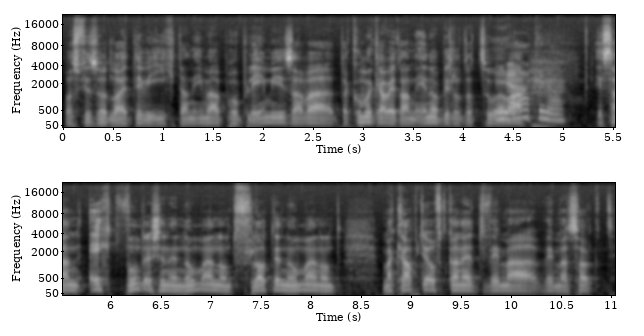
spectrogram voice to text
Was für so Leute wie ich dann immer ein Problem ist, aber da kommen wir, glaube ich, dann eh noch ein bisschen dazu. Aber ja, genau es sind echt wunderschöne Nummern und flotte Nummern und man glaubt ja oft gar nicht, wenn man, wenn man sagt,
